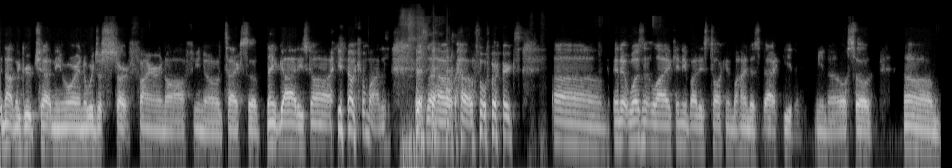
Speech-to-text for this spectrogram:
not in the group chat anymore, and we just start firing off, you know, texts of "Thank God he's gone." You know, come on, that's not how, how it works. Um, and it wasn't like anybody's talking behind his back either, you know. So, um,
